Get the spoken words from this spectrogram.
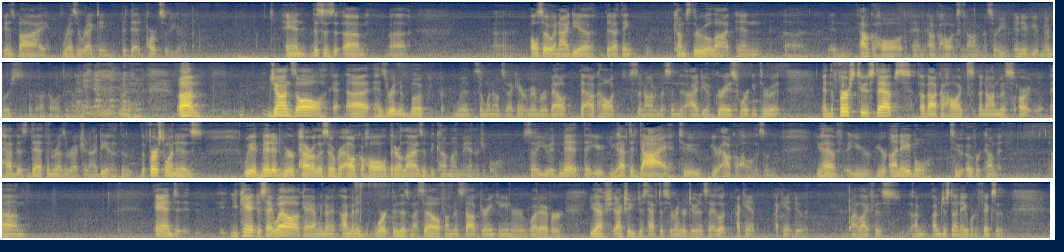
is by resurrecting the dead parts of you. And this is um, uh, uh, also an idea that I think comes through a lot in uh, in alcohol and Alcoholics Anonymous. Are you, any of you members of Alcoholics Anonymous? um, John Zahl uh, has written a book with someone else who I can't remember about the Alcoholics Anonymous and the idea of grace working through it. And the first two steps of Alcoholics Anonymous are have this death and resurrection idea. The, the first one is we admitted we were powerless over alcohol, that our lives had become unmanageable. So you admit that you, you have to die to your alcoholism. You have you're, you're unable to overcome it. Um, and you can't just say, well, okay, I'm gonna I'm gonna work through this myself. I'm gonna stop drinking or whatever. You actually just have to surrender to it and say, look, I can't I can't do it. My life is I'm I'm just unable to fix it.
